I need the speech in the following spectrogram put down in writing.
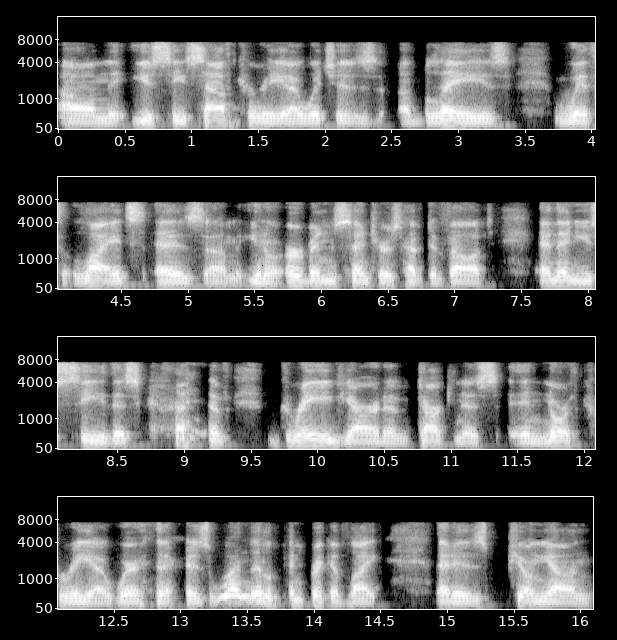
Um, you see South Korea, which is ablaze with lights as um, you know urban centers have developed, and then you see this kind of graveyard of darkness in North Korea, where there is one little pinprick of light that is Pyongyang,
